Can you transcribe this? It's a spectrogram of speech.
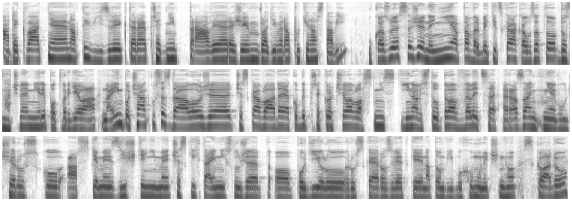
adekvátně na ty výzvy, které před ní právě režim Vladimira Putina staví? Ukazuje se, že není a ta vrbětická kauza to do značné míry potvrdila. Na jejím počátku se zdálo, že česká vláda jakoby překročila vlastní stín a vystoupila velice razantně vůči Rusku a s těmi zjištěními českých tajných služeb o podílu ruské rozvědky na tom výbuchu muničního skladu.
